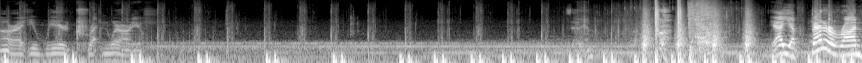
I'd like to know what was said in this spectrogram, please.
Alright, you weird cretin. Where are you? Is that him? Yeah, you better run!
